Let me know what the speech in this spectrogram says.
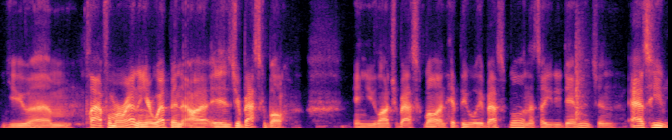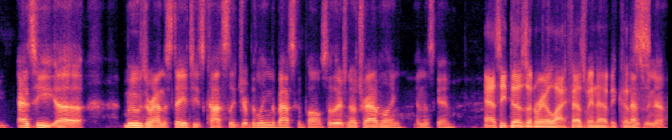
you um, platform around, and your weapon uh, is your basketball. And you launch your basketball and hit people with your basketball, and that's how you do damage. And as he as he uh, moves around the stage, he's constantly dribbling the basketball. So there's no traveling in this game, as he does in real life, as we know, because as we know,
